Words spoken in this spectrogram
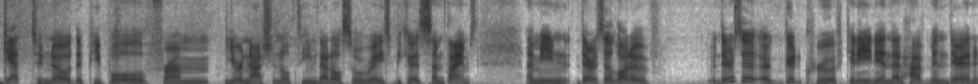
get to know the people from your national team that also race because sometimes, I mean, there's a lot of there's a, a good crew of Canadian that have been there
